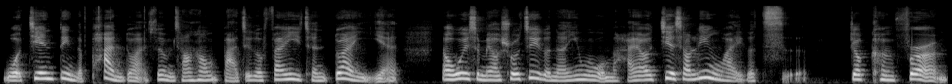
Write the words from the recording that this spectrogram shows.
我坚定的判断。所以，我们常常把这个翻译成断言。那为什么要说这个呢？因为我们还要介绍另外一个词，叫 confirm。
